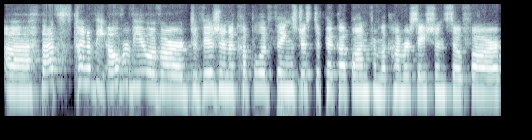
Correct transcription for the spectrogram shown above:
Uh, that's kind of the overview of our division. A couple of things just to pick up on from the conversation so far.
